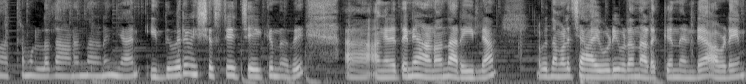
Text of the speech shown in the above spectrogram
മാത്രമുള്ളതാണെന്നാണ് ഞാൻ ഇതുവരെ വിശ്വസിച്ച് വെച്ചേക്കുന്നത്. അങ്ങനെ തന്നെയാണോ എന്നറിയില്ല. അപ്പോൾ നമ്മൾ ചായ കൂടി ഇവിടെ നടക്കുന്നുണ്ട്. അവിടെയും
